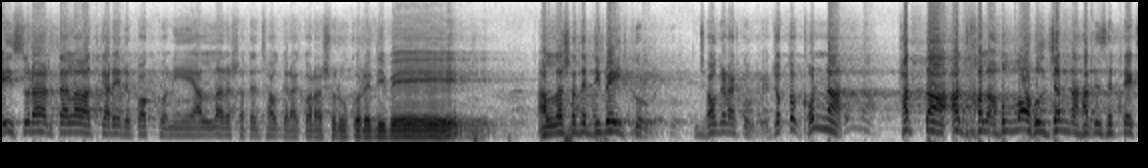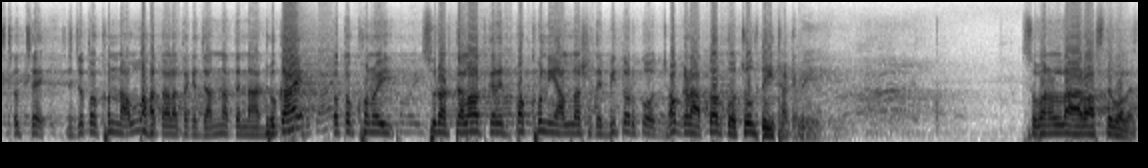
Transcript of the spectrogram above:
এই সূরার তেলাওয়াতকারীর পক্ষ নিয়ে আল্লাহর সাথে ঝগড়া করা শুরু করে দিবে। আল্লাহর সাথে ডিবেট করবে, ঝগড়া করবে। যতক্ষণ না হাত্তা আদখালাহুল্লাহুল জান্নাহ, হাদিসের টেক্সট হচ্ছে যে যতক্ষণ না আল্লাহ তাআলা তাকে জান্নাতে না ঢুকায়, ততক্ষণ ওই সূরার তেলাওয়াতকারীর পক্ষ নিয়ে আল্লাহর সাথে বিতর্ক, ঝগড়া, তর্ক চলতেই থাকবে। সুবহানাল্লাহ, আরও আসতে বলেন।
